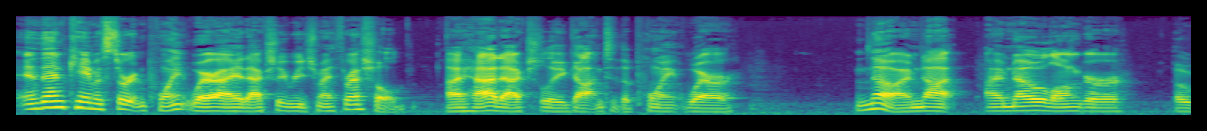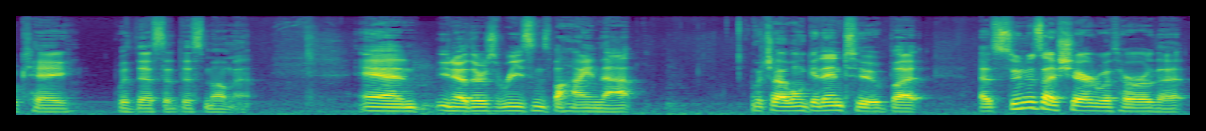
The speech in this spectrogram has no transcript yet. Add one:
And then came a certain point where I had actually reached my threshold. I had actually gotten to the point where no, I'm not I'm no longer okay with this at this moment. And you know, there's reasons behind that which I won't get into, but as soon as I shared with her that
